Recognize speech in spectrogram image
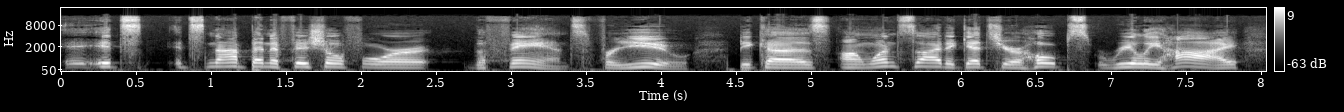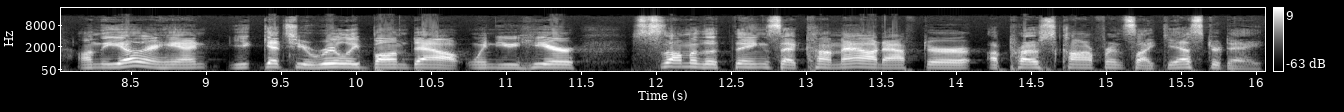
it's it's not beneficial for the fans, for you, because on one side it gets your hopes really high, on the other hand, it gets you really bummed out when you hear some of the things that come out after a press conference like yesterday.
